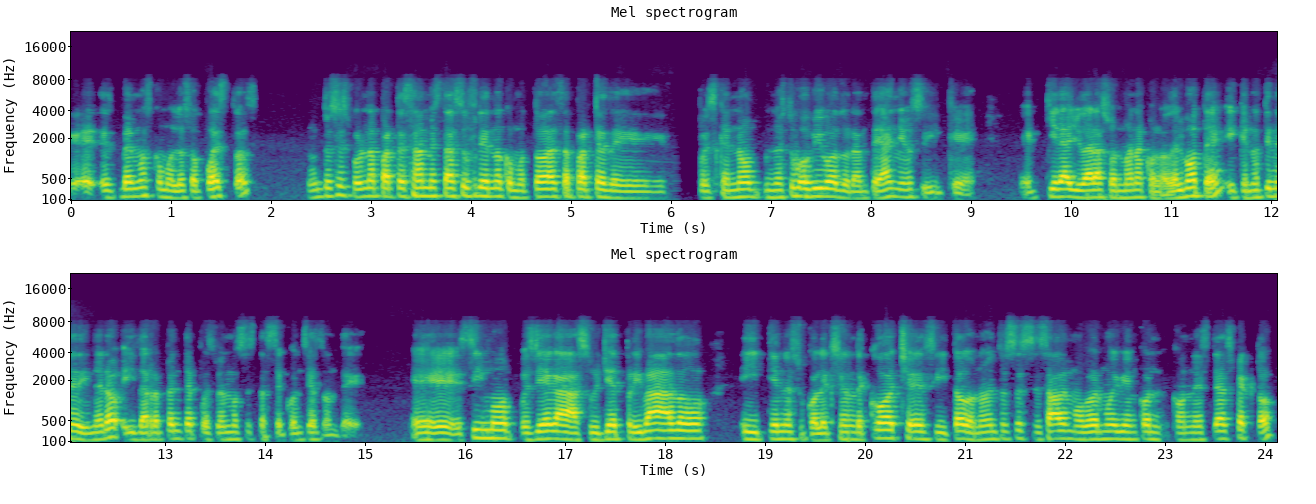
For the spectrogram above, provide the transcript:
eh, vemos como los opuestos. Entonces, por una parte, Sam está sufriendo como toda esa parte de, pues que no, no estuvo vivo durante años y que eh, quiere ayudar a su hermana con lo del bote y que no tiene dinero y de repente pues vemos estas secuencias donde Simo pues llega a su jet privado, y tiene su colección de coches y todo, ¿no? Entonces se sabe mover muy bien con, este aspecto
